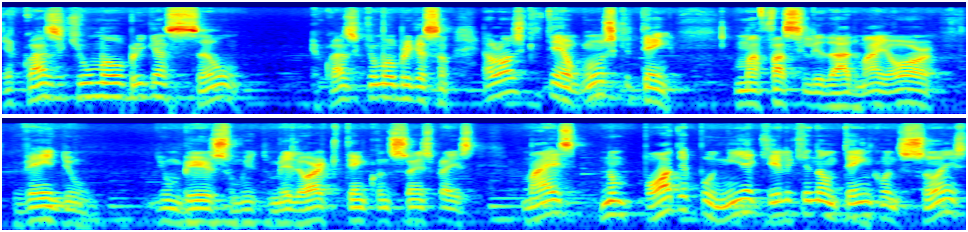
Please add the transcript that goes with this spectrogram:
é quase que uma obrigação. É quase que uma obrigação. É lógico que tem alguns que têm uma facilidade maior, vêm de um, de um berço muito melhor, que tem condições para isso. Mas não pode punir aquele que não tem condições,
